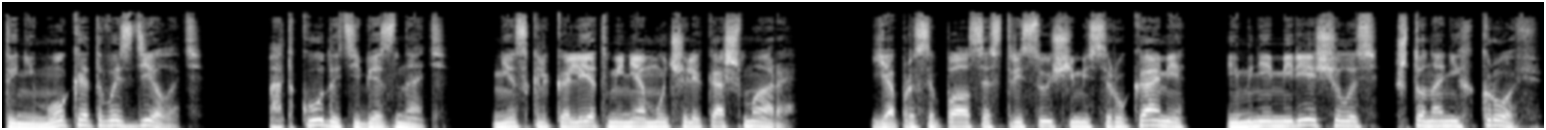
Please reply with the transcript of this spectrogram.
ты не мог этого сделать. Откуда тебе знать? Несколько лет меня мучили кошмары. Я просыпался с трясущимися руками, и мне мерещилось, что на них кровь.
